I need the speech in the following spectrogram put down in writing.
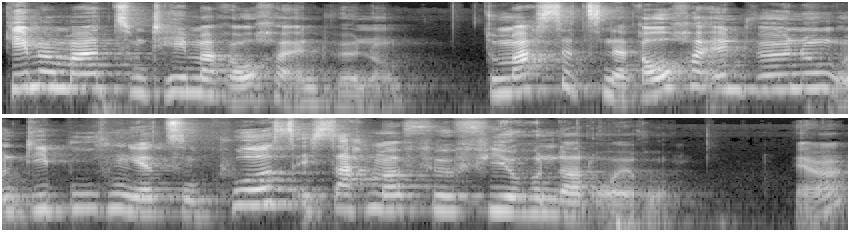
Gehen wir mal zum Thema Raucherentwöhnung. Du machst jetzt eine Raucherentwöhnung und die buchen jetzt einen Kurs, ich sag mal für 400 Euro. Ja?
